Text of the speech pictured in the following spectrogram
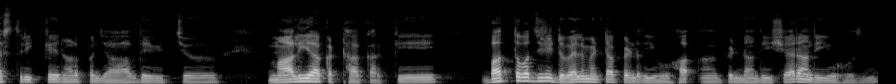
ਇਸ ਤਰੀਕੇ ਨਾਲ ਪੰਜਾਬ ਦੇ ਵਿੱਚ ਮਾਲੀਆ ਇਕੱਠਾ ਕਰਕੇ ਵੱਧ ਤੋਂ ਵੱਧ ਜਿਹੜੀ ਡਿਵੈਲਪਮੈਂਟ ਆ ਪਿੰਡ ਦੀ ਉਹ ਹ- ਪਿੰਡਾਂ ਦੀ, ਸ਼ਹਿਰਾਂ ਦੀ ਉਹ ਅਸੀਂ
